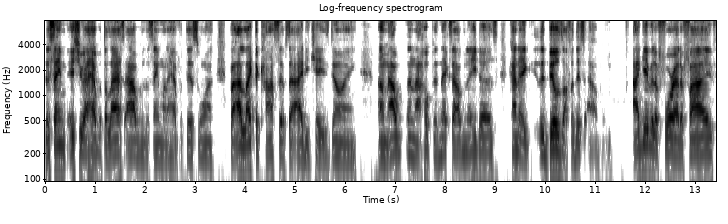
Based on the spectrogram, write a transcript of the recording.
The same issue I had with the last album, the same one I have with this one. But I like the concepts that IDK is doing. Um, I and I hope the next album that he does kind of it builds off of this album. I give it a four out of five.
